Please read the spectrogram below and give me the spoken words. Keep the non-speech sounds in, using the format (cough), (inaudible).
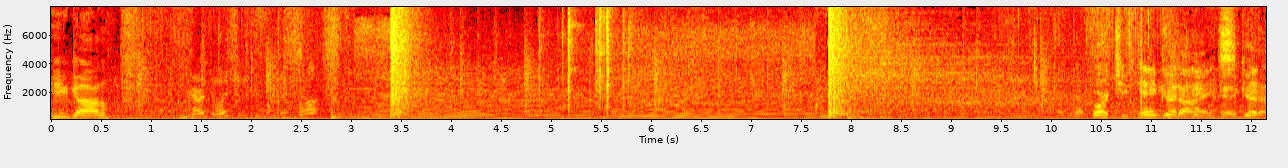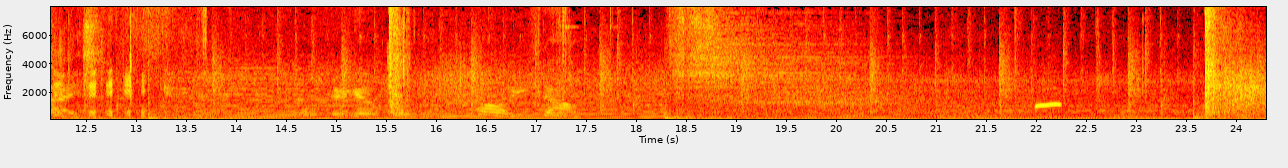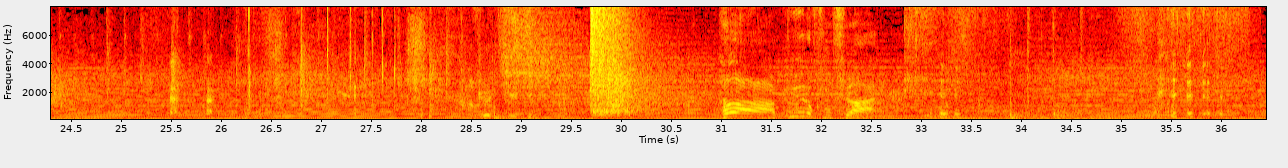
You got him. Congratulations. Good shot. Gorchy. And good (laughs) eyes. Good eyes. There you go. Oh, he's down. (laughs) Good chippy. Beautiful shot. (laughs)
